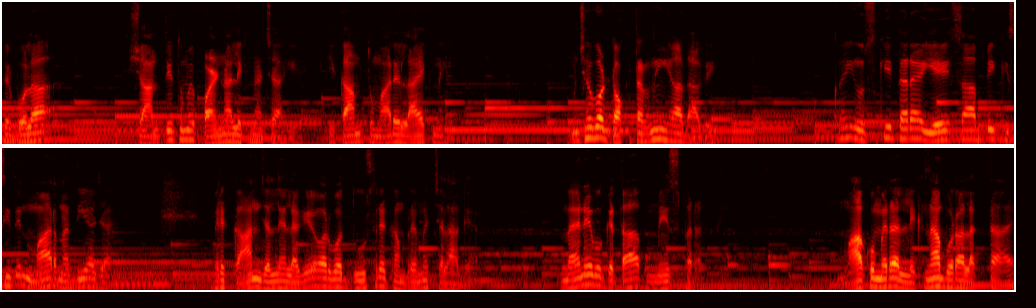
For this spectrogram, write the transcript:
फिर बोला, शांति तुम्हें पढ़ना लिखना चाहिए, ये काम तुम्हारे लायक नहीं। मुझे वो डॉक्टरनी याद आ गई। कहीं उसकी तरह ये साहब भी किसी दिन मार न दिया जाए। मेरे कान जलने लगे और वह दूसरे कमरे में चला गया। मैंने वो किताब मेज पर रख दी। माँ को मेरा लिखना बुरा लगता है,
